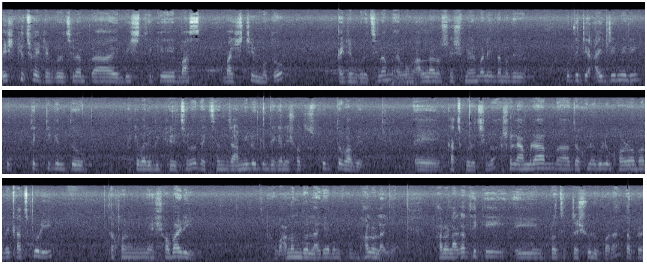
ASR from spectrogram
বেশ কিছু আইটেম করেছিলাম, প্রায় বিশ থেকে বাস, বাইশটির মতো আইটেম করেছিলাম এবং আল্লাহর শেষ মেহরবানিতে আমাদের প্রতিটি আইটেমেরই প্রত্যেকটি কিন্তু একেবারে বিক্রি হয়েছিল। দেখছেন জামিলও কিন্তু এখানে স্বতঃস্ফূর্তভাবে কাজ করেছিল। আসলে আমরা যখন এগুলো ঘরোয়াভাবে কাজ করি, তখন সবারই খুব আনন্দ লাগে এবং খুব ভালো লাগে। ভালো লাগা থেকেই এই প্রজেক্টটা শুরু করা। তারপরে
